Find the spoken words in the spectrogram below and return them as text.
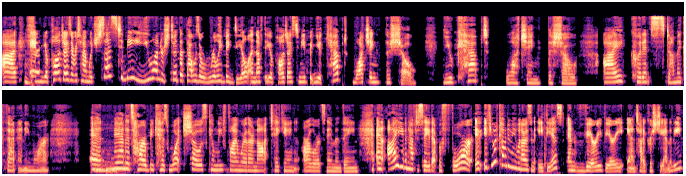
Uh, and you apologize every time, which says to me, you understood that that was a really big deal enough that you apologized to me, but you kept watching the show. You kept watching the show. I couldn't stomach that anymore. And Mm. man, it's hard because what shows can we find where they're not taking our Lord's name in vain? And I even have to say that before, if, if you had come to me when I was an atheist and very, very anti Christianity,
